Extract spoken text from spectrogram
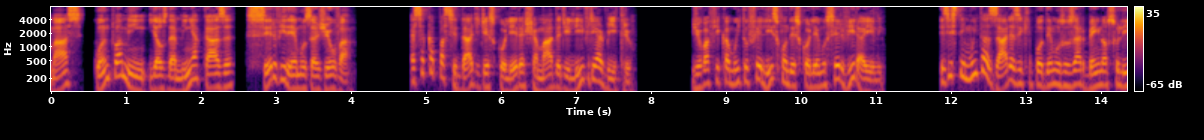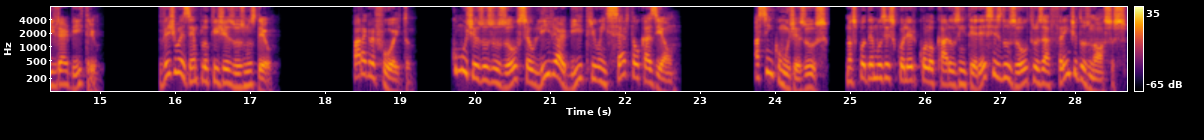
Mas, quanto a mim e aos da minha casa, serviremos a Jeová. Essa capacidade de escolher é chamada de livre-arbítrio. Jeová fica muito feliz quando escolhemos servir a Ele. Existem muitas áreas em que podemos usar bem nosso livre-arbítrio. Veja o exemplo que Jesus nos deu. Parágrafo 8. Como Jesus usou seu livre-arbítrio em certa ocasião. Assim como Jesus, nós podemos escolher colocar os interesses dos outros à frente dos nossos.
